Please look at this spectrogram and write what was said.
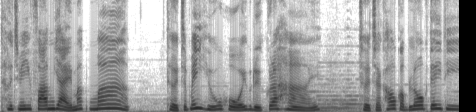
เธอจะมีฟาร์มใหญ่มากๆ เธอจะไม่หิวโหยหรือกระหาย เธอจะเข้ากับโลกได้ดี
